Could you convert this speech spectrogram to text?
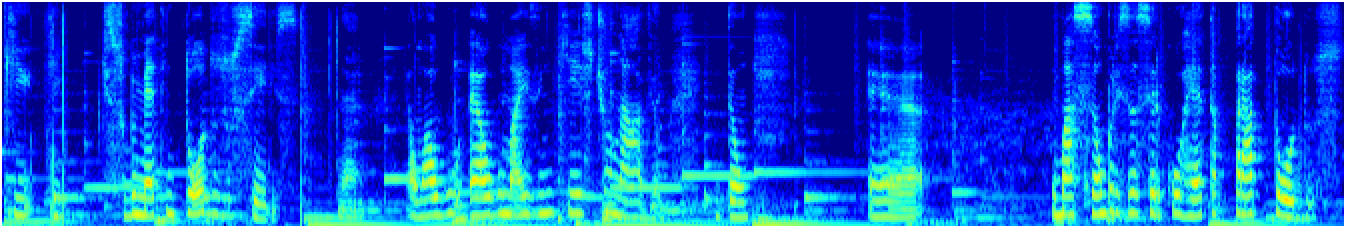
que, que, que, submetem todos os seres, né? É um, algo é algo mais inquestionável. Então é, uma ação precisa ser correta para todos,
